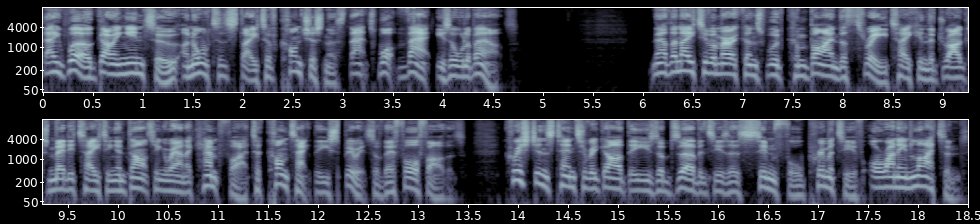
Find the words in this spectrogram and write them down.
They were going into an altered state of consciousness. That's what that is all about. Now, the Native Americans would combine the three, taking the drugs, meditating, and dancing around a campfire to contact these spirits of their forefathers. Christians tend to regard these observances as sinful, primitive, or unenlightened.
